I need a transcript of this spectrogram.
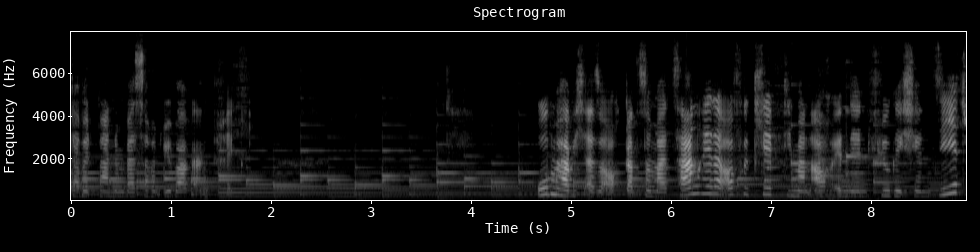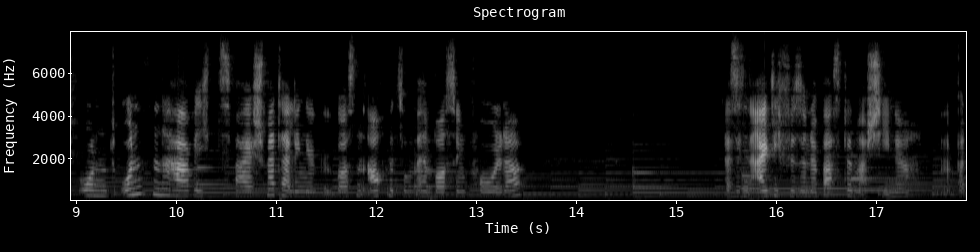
damit man einen besseren Übergang kriegt. Oben habe ich also auch ganz normal Zahnräder aufgeklebt, die man auch in den Flügelchen sieht. Und unten habe ich zwei Schmetterlinge gegossen, auch mit so einem Embossing Folder. Also sind eigentlich für so eine Bastelmaschine. Aber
